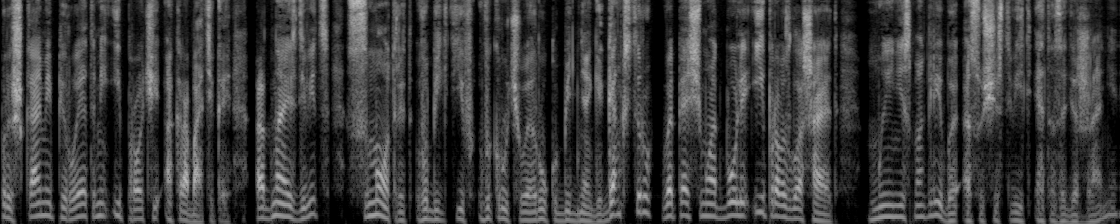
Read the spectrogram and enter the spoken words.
прыжками, пируэтами и прочей акробатикой. Одна из девиц смотрит в объектив, выкручивая руку бедняге-гангстеру, вопящему от боли, и провозглашает «Мы не смогли бы осуществить это задержание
